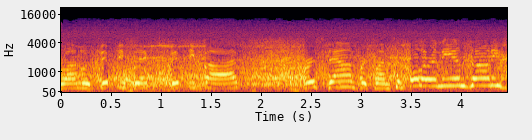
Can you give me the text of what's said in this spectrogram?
run with 56, 55. First down for Clemson. Fuller in the end zone. He's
